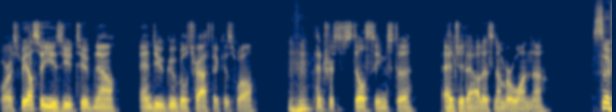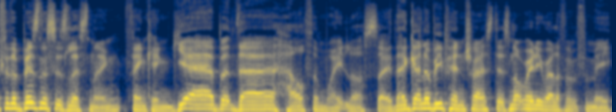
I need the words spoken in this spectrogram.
for us. We also use YouTube now and do Google traffic as well. Mm-hmm. Pinterest still seems to edge it out as number one though. So, for the businesses listening, thinking, yeah, but they're health and weight loss, so they're going to be Pinterest. It's not really relevant for me.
